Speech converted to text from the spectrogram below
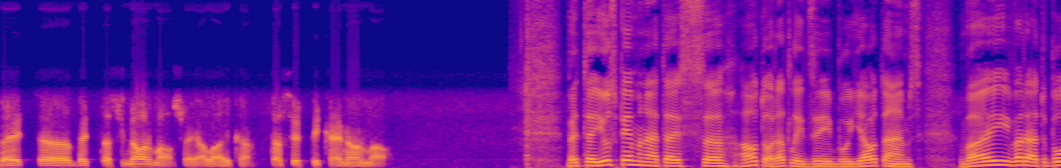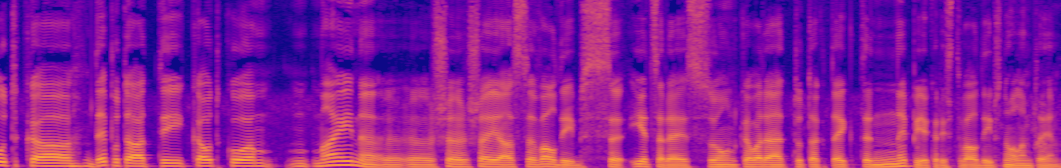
Bet, uh, bet tas ir normāli šajā laikā. Tas ir tikai normāli. Bet eh, jūs pieminētais eh, autora atlīdzību jautājums, vai varētu būt, ka deputāti kaut ko maina eh, šajās valdības iecerēs un ka varētu tā teikt nepiekrist valdības nolemtajiem?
